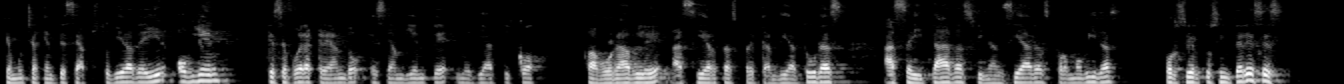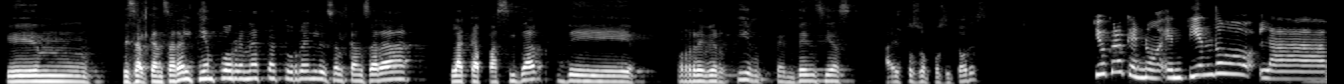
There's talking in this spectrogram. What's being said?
que mucha gente se abstuviera de ir o bien que se fuera creando ese ambiente mediático favorable a ciertas precandidaturas aceitadas, financiadas, promovidas por ciertos intereses. Em, ¿Les alcanzará el tiempo, Renata Turren? ¿Les alcanzará la capacidad de revertir tendencias a estos opositores? Yo creo que no. Entiendo la,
